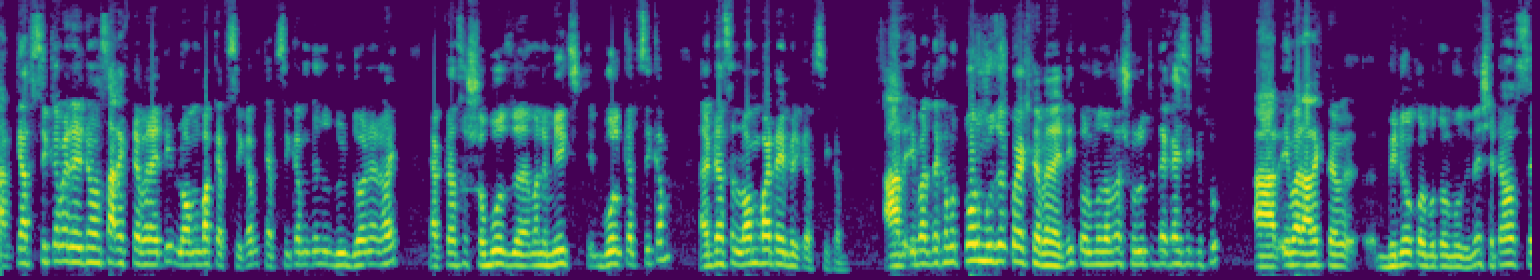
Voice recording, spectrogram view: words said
আর ক্যাপসিকামের এটা হচ্ছে আরেকটা ভ্যারাইটি লম্বা ক্যাপসিকাম ক্যাপসিকাম কিন্তু দুই ধরনের হয়, একটা হচ্ছে সবুজ মানে মিক্সড গোল ক্যাপসিকাম আর একটা হচ্ছে লম্বা টাইপের ক্যাপসিকাম আর এবার দেখাবো তরমুজের কয়েকটা ভ্যারাইটি তরমুজ আমরা শুরুতে দেখাইছি কিছু, আর এবার আরেকটা ভিডিও করব তরমুজ নিয়ে। সেটা হচ্ছে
